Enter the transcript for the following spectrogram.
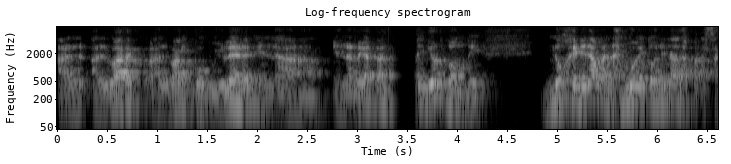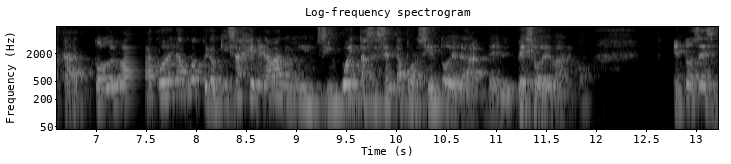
al, al, bar, al Bank Popular en la, en la regata anterior, donde no generaban las 9 toneladas para sacar todo el barco del agua, pero quizás generaban un 50-60% del peso del barco. Entonces,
